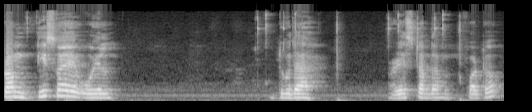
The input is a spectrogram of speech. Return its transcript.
from this way we'll do the rest of the photo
